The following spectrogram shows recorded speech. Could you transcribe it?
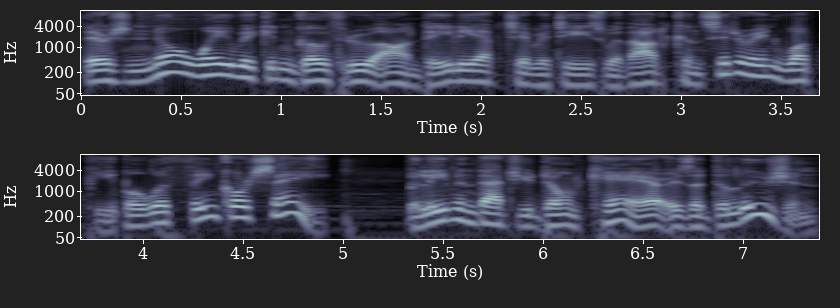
there's no way we can go through our daily activities without considering what people will think or say. Believing that you don't care is a delusion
